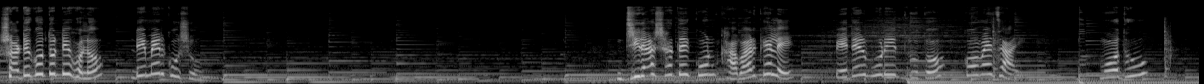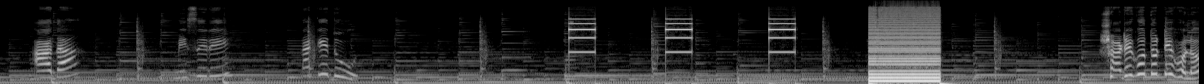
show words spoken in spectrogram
সঠিক উত্তরটি হলো ডিমের কুসুম। জিরার সাথে কোন খাবার খেলে পেটের ভুঁড়ি দ্রুত কমে যায়? মধু, আদা মিশ্রি নাকি দুধ? সঠিক উত্তরটি হলো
